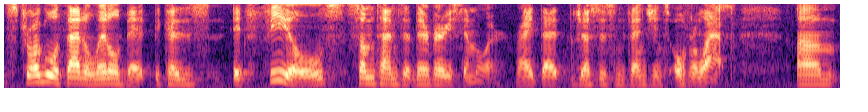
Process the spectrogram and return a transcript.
struggle with that a little bit because it feels sometimes that they're very similar, right? That justice and vengeance overlap, um,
